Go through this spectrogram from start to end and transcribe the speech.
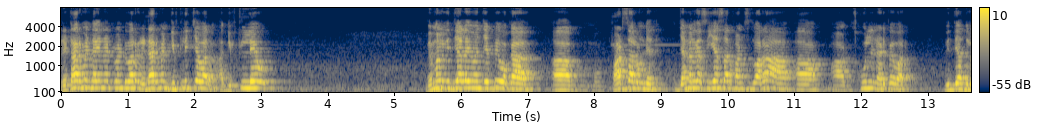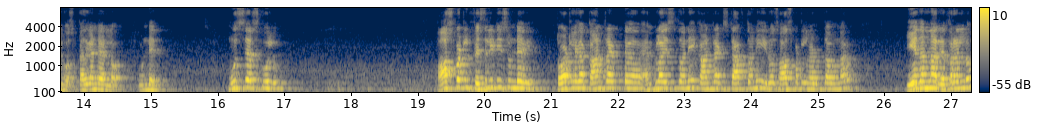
రిటైర్మెంట్ అయినటువంటి వారు రిటైర్మెంట్ గిఫ్ట్లు ఇచ్చేవారు. ఆ గిఫ్ట్లు లేవు. విమల్ విద్యాలయం అని చెప్పి ఒక పాఠశాల ఉండేది. జనరల్గా సిఎస్ఆర్ ఫండ్స్ ద్వారా ఆ- స్కూల్ని నడిపేవారు విద్యార్థుల కోసం పెదగంటేడలో ఉండేది. మూసారు స్కూలు. హాస్పిటల్ ఫెసిలిటీస్ ఉండేవి. టోటల్గా కాంట్రాక్ట్ uh, ఎంప్లాయీస్తోని కాంట్రాక్ట్ స్టాఫ్తోని ఈరోజు హాస్పిటల్ నడుపుతూ ఉన్నారు. ఏదన్నా రెఫరల్లు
